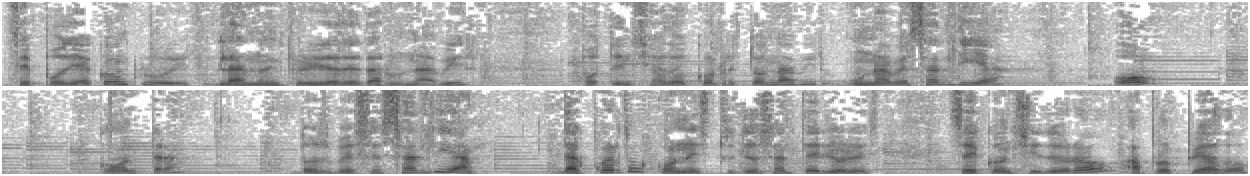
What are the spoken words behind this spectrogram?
se podía concluir la no inferioridad de darunavir potenciado con ritonavir una vez al día o contra dos veces al día. De acuerdo con estudios anteriores, se consideró apropiado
